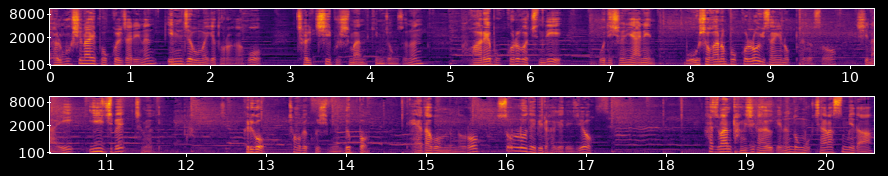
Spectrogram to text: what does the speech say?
결국 신하의 보컬 자리는 임재범에게 돌아가고 절치부심한 김종수는 부활의 보컬을 거친 뒤 오디션이 아닌 모셔가는 보컬로 위상이 높아져서 신하의 2집에 참여하게 됩니다. 그리고 1992년 늦봄 대답 없는 너로 솔로 데뷔를 하게 되지요. 하지만 당시 가요계는 녹록지 않았습니다.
